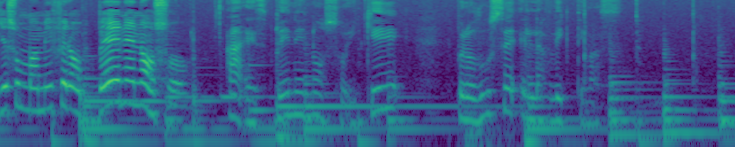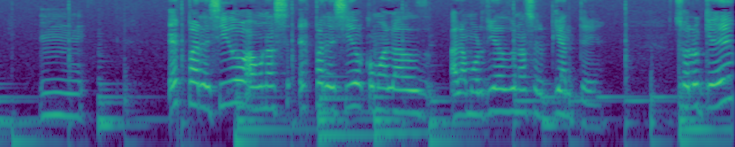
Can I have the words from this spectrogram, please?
y es un mamífero venenoso. Ah, es venenoso. ¿Y qué produce en las víctimas? Es parecido a una es parecido como a la, a la mordida de una serpiente. Solo que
